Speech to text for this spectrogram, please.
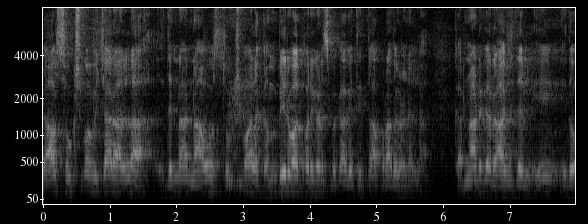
ಯಾವ ಸೂಕ್ಷ್ಮ ವಿಚಾರ ಅಲ್ಲ. ಇದನ್ನು ನಾವು ಸೂಕ್ಷ್ಮ ಅಲ್ಲ, ಗಂಭೀರವಾಗಿ ಪರಿಗಣಿಸ್ಬೇಕಾಗತ್ತೆ ಇಂಥ ಅಪರಾಧಗಳನ್ನೆಲ್ಲ. ಕರ್ನಾಟಕ ರಾಜ್ಯದಲ್ಲಿ ಇದು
